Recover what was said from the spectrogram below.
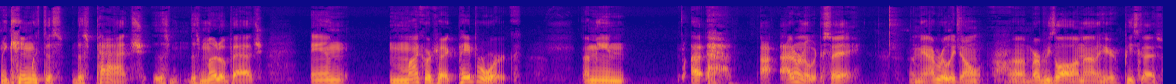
It came with this this patch, this this moto patch, and Microtech paperwork. I mean, I, I, I don't know what to say. I mean, I really don't. Uh, Murphy's Law. I'm out of here. Peace, guys.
